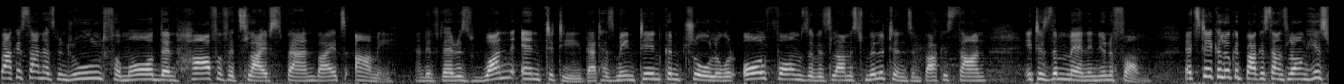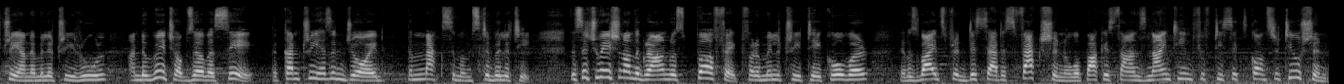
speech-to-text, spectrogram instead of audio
Pakistan has been ruled for more than half of its lifespan by its army. And if there is one entity that has maintained control over all forms of Islamist militants in Pakistan, it is the men in uniform. Let's take a look at Pakistan's long history under military rule, under which observers say the country has enjoyed the maximum stability. The situation on the ground was perfect for a military takeover. There was widespread dissatisfaction over Pakistan's 1956 constitution.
